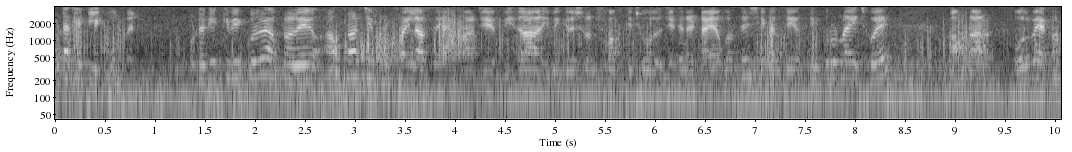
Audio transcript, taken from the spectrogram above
ওটাকে ক্লিক করবেন। ওটাকে ক্লিক করলে আপনার আপনার যে প্রোফাইল আছে, আপনার যে ভিসা ইমিগ্রেশন সব কিছু যেখানে টাই আপ আছে, সেখান থেকে সিঙ্ক্রোনাইজ হয়ে আপনার বলবে এখন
